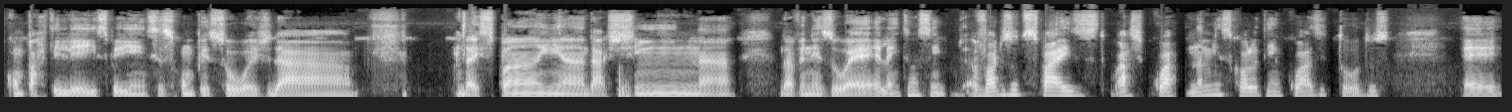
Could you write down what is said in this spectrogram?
compartilhei experiências com pessoas da, da Espanha, da China, da Venezuela, então assim, vários outros países, acho que na minha escola tinha quase todos é,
